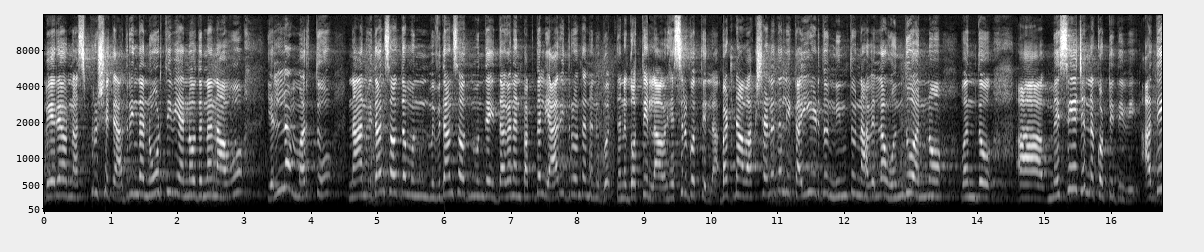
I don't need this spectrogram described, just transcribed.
ಬೇರೆಯವ್ರನ್ನ ಅಸ್ಪೃಶ್ಯತೆ, ಅದರಿಂದ ನೋಡ್ತೀವಿ ಅನ್ನೋದನ್ನು ನಾವು ಎಲ್ಲ ಮರೆತು ನಾನು ವಿಧಾನಸೌಧ ಮುಂದೆ ವಿಧಾನಸೌಧ ಮುಂದೆ ಇದ್ದಾಗ ನನ್ನ ಪಕ್ಕದಲ್ಲಿ ಯಾರಿದ್ರು ಅಂತ ನನಗೆ ಗೊತ್ತು ನನಗೆ ಗೊತ್ತಿಲ್ಲ, ಅವ್ರ ಹೆಸರು ಗೊತ್ತಿಲ್ಲ. ಬಟ್ ನಾವು ಆ ಕ್ಷಣದಲ್ಲಿ ಕೈ ಹಿಡಿದು ನಿಂತು ನಾವೆಲ್ಲ ಒಂದು ಅನ್ನೋ ಒಂದು, ಆ ಮೆಸೇಜನ್ನು ಕೊಟ್ಟಿದ್ದೀವಿ. ಅದೇ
